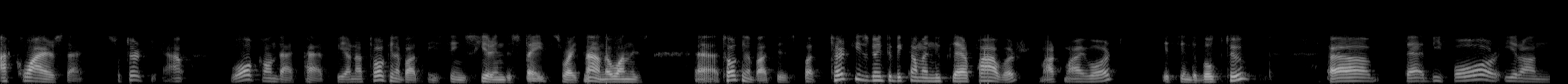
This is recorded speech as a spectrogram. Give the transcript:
acquires that. So Turkey, uh, walk on that path. We are not talking about these things here in the States right now. No one is uh, talking about this. But Turkey is going to become a nuclear power. Mark my word. It's in the book too. Uh, that before Iran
